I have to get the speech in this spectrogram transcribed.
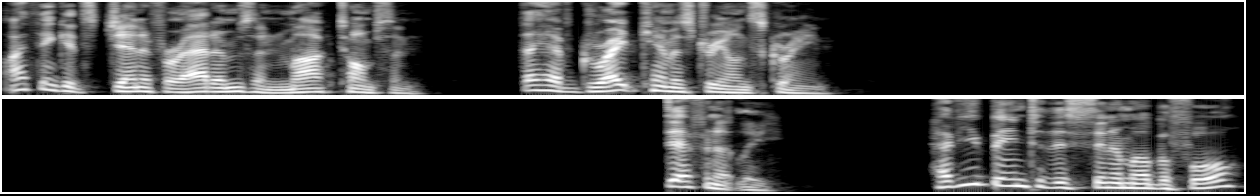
I think it's Jennifer Adams and Mark Thompson. They have great chemistry on screen. Definitely. Have you been to this cinema before?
